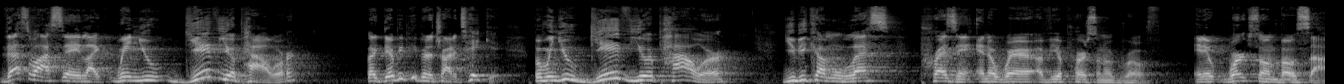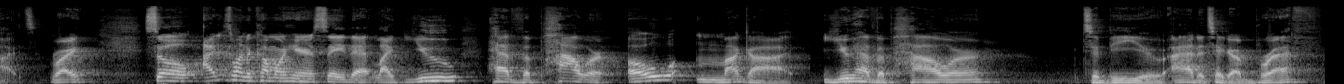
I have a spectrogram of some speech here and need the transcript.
That's why I say, like, when you give your power, like, there'll be people that try to take it. But when you give your power, you become less present and aware of your personal growth. And it works on both sides, right? So I just want to come on here and say that, like, you have the power. Oh my God. You have the power to be you. I had to take a breath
